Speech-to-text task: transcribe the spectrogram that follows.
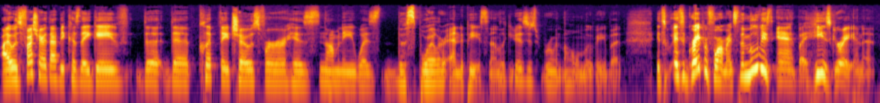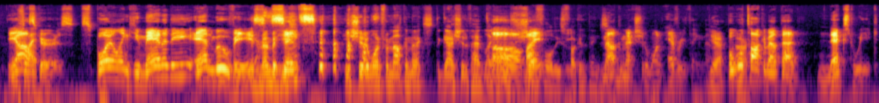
I was frustrated with that because they gave the the clip they chose for his nominee was the spoiler end piece, and I was like, you guys just ruined the whole movie. But it's it's a great performance. The movie's in, but he's great in it. The in Flight. Oscars, spoiling humanity and movies Remember, he- since he should have won for Malcolm X. The guy should have had like a Oh, whole my- shelf all these fucking things. Malcolm X should have won everything. Though. Yeah, but we'll alright. talk about that next week.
